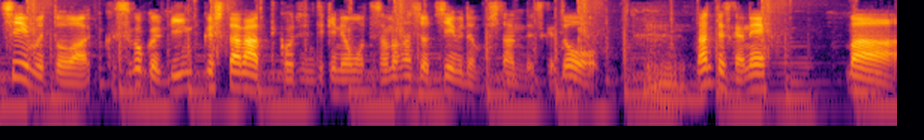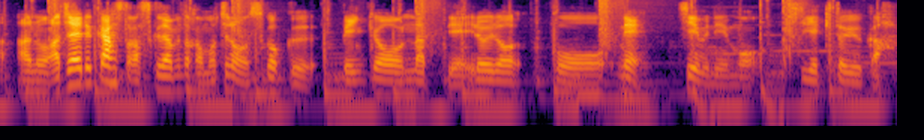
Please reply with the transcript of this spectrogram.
チームとはすごくリンクしたなって個人的に思って、その話をチームでもしたんですけど、うんなんですかね、まあ、あの、アジャイルカースとかスクラムとかもちろんすごく勉強になって、いろいろこうね、チームにも刺激というか、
